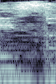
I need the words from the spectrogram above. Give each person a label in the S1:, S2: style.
S1: face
